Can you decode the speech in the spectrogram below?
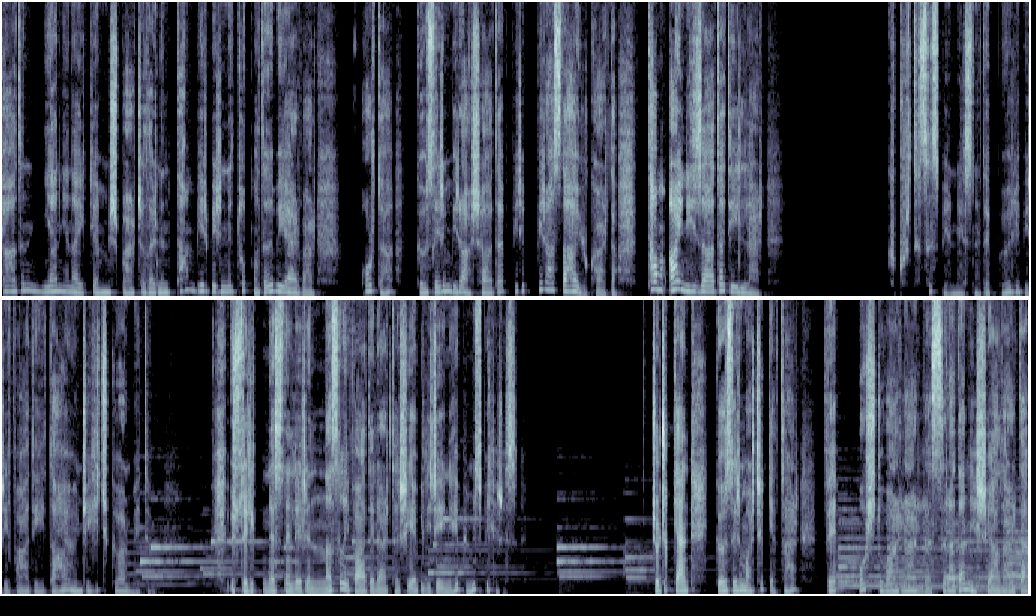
Kağıdın yan yana eklenmiş parçalarının tam birbirini tutmadığı bir yer var. Orada gözlerin biri aşağıda, biri biraz daha yukarıda. Tam aynı hizada değiller. Kıpırtısız bir nesnede böyle bir ifadeyi daha önce hiç görmedim. Üstelik nesnelerin nasıl ifadeler taşıyabileceğini hepimiz biliriz. Çocukken gözlerim açık yatar ve boş duvarlarla sıradan eşyalarda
